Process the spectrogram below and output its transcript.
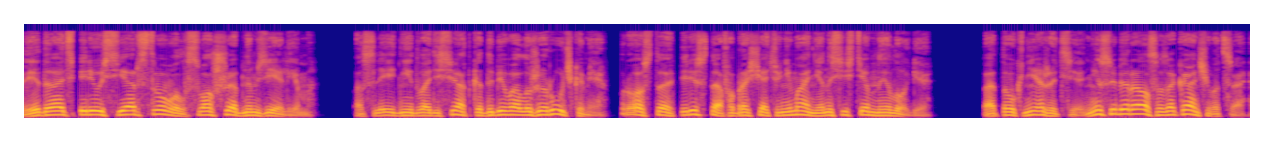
Видать, переусердствовал с волшебным зельем. Последние два десятка добивал уже ручками, просто перестав обращать внимание на системные логи. Поток нежити не собирался заканчиваться,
